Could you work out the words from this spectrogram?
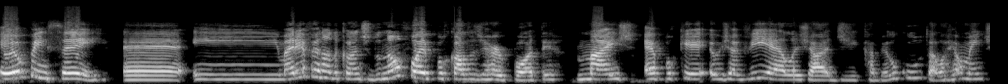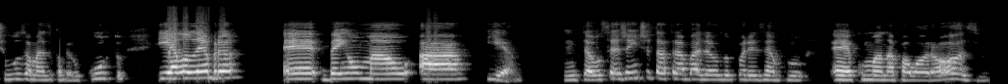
Eu pensei é, em Maria Fernanda Cândido, não foi por causa de Harry Potter, mas é porque eu já vi ela já de cabelo curto, ela realmente usa mais o cabelo curto, e ela lembra é, bem ou mal a Ian. Então, se a gente está trabalhando, por exemplo, é, com uma Ana Paula Orozio,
